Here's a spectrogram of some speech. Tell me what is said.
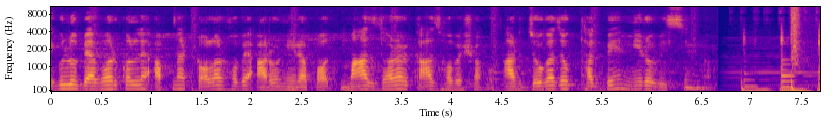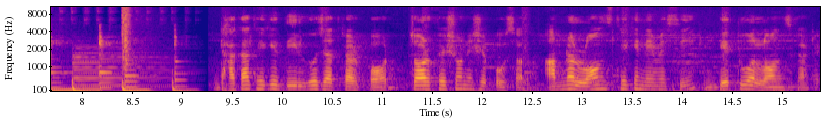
এগুলো ব্যবহার করলে আপনার ট্রলার হবে আরও নিরাপদ, মাছ ধরার কাজ হবে সহ আর যোগাযোগ থাকবে নিরবিচ্ছিন্ন। ঢাকা থেকে দীর্ঘ যাত্রার পর চরফেশন এসে পৌঁছাল। আমরা লঞ্চ থেকে নেমেছি বেতুয়া লঞ্চ ঘাটে।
